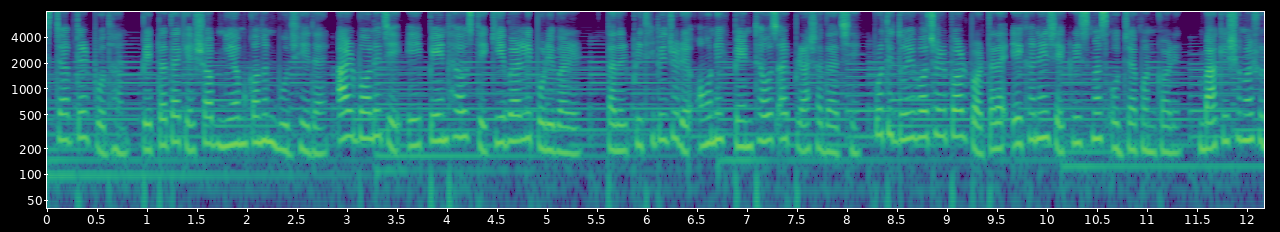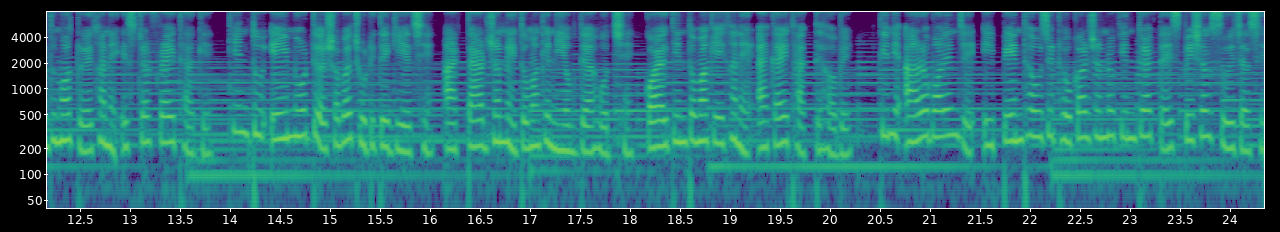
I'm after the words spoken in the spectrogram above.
স্টাফদের প্রধান। পেট্রা তাকে সব নিয়মকানুন বুঝিয়ে দেয় আর বলে যে, এই পেন্ট হাউসটি কিবার্লি পরিবারের। তাদের পৃথিবী জুড়ে অনেক পেন্ট হাউস আর প্রাসাদ আছে। প্রতি দুই বছর পর পর তারা এখানে এসে ক্রিসমাস উদযাপন করে। বাকি সময় শুধুমাত্র এখানে স্টার ফ্রাই থাকে। কিন্তু এই মুহূর্তেও সবাই ছুটিতে গিয়েছে। আর তার জন্যই তোমাকে নিয়োগ দেওয়া হচ্ছে। কয়েকদিন তোমাকে এখানে একাই থাকতে হবে। তিনি আরও বলেন যে, এই পেন্ট হাউসে ঢোকার জন্য কিন্তু একটা স্পেশাল সুইচ আছে,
